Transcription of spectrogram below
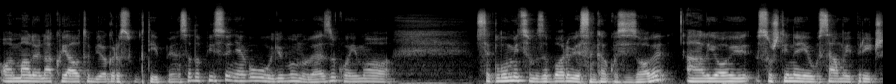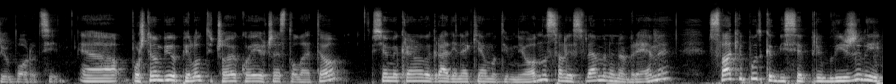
on malo je onako i autobiografskog tipa. I on sad opisuje njegovu ljubavnu vezu koju je imao sa glumicom, zaboravio sam kako se zove, ali ovi, suština je u samoj priči i u poruci. E, pošto je on bio pilot i čovjek koji je često leteo, s njom je krenuo da gradi neki emotivni odnos, ali s vremena na vreme, svaki put kad bi se približili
